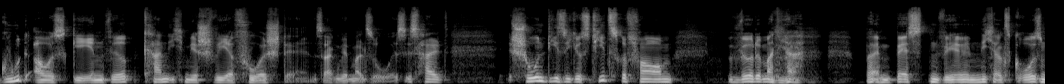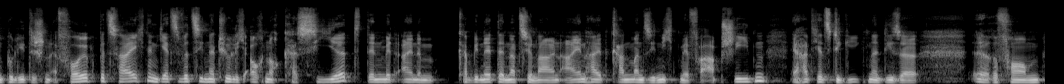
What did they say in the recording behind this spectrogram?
gut ausgehen wird, kann ich mir schwer vorstellen, sagen wir mal so. Es ist halt schon diese Justizreform, würde man ja beim besten Willen nicht als großen politischen Erfolg bezeichnen. Jetzt wird sie natürlich auch noch kassiert, denn mit einem Kabinett der nationalen Einheit kann man sie nicht mehr verabschieden. Er hat jetzt die Gegner dieser äh, Reform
